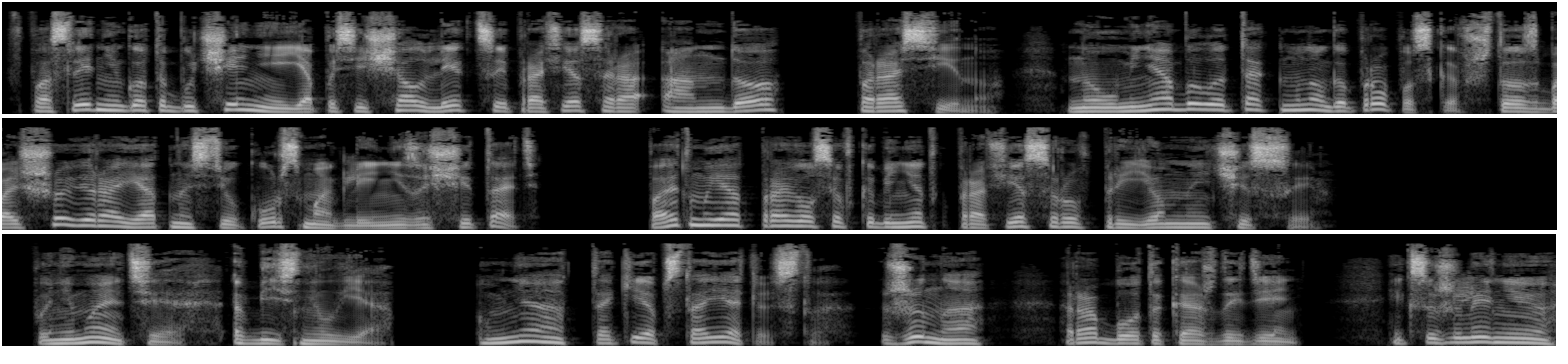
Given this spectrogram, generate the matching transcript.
В последний год обучения я посещал лекции профессора Андо Парасину, но у меня было так много пропусков, что с большой вероятностью курс могли не засчитать. Поэтому я отправился в кабинет к профессору в приемные часы. «Понимаете», — объяснил я, — «у меня такие обстоятельства. Жена, работа каждый день. И, к сожалению,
